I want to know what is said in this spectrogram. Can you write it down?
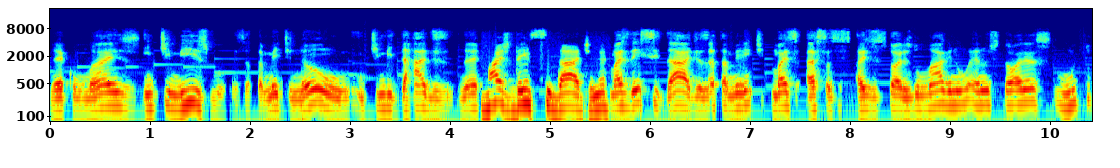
né, com mais intimismo, exatamente, não intimidades, né? Mais densidade, né? Mais densidade, exatamente. Mas essas as histórias do Magnum eram histórias muito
